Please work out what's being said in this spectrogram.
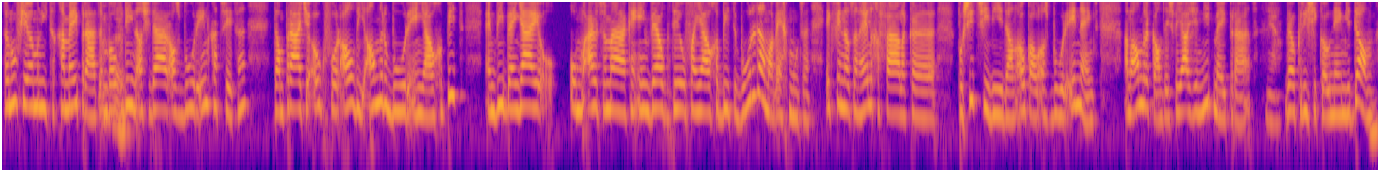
dan hoef je helemaal niet te gaan meepraten. En bovendien, als je daar als boer in gaat zitten, dan praat je ook voor al die andere boeren in jouw gebied. En wie ben jij om uit te maken in welk deel van jouw gebied de boeren dan maar weg moeten. Ik vind dat een hele gevaarlijke positie die je dan ook al als boer inneemt. Aan de andere kant is van ja, als je niet meepraat, Ja. welk risico neem je dan?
